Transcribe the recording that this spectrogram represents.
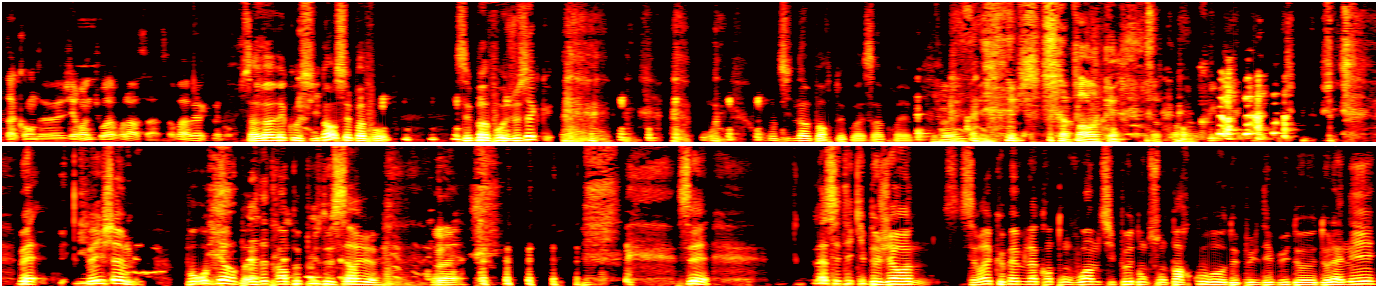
attaquant de Gironde, tu vois, voilà, ça, ça va avec. Mais bon. ça va avec aussi. Non, c'est pas faux. C'est pas faux. Je sais que. on dit n'importe quoi, c'est incroyable. Ouais, ça part en ça part en couille. Mais, mais Hichem, pour revenir peut-être un peu plus de sérieux, Ouais. c'est là cette équipe de Gérone. C'est vrai que même là, quand on voit un petit peu donc son parcours euh, depuis le début de, l'année,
